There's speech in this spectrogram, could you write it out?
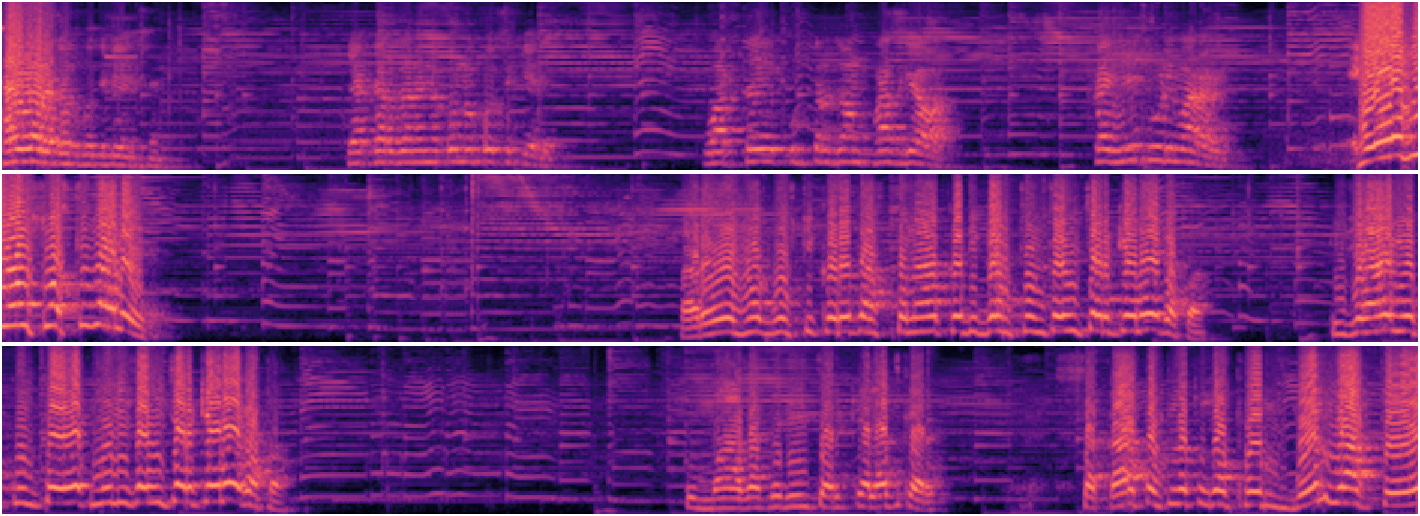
काय झालं घरगुती टेन्शन त्या कर्जाने नको नकोसे केले. वाटतंय कुठतर जाऊन फास घ्यावा. काही उडी मारावी. हे दिवस स्वस्त झाले. अरे ह्या गोष्टी करत असताना कधी घरच्यांचा विचार केलाय का पा तुझ्या एकुलत्या एक मुलीचा विचार केलाय का पा तू माझा कधी विचार केलाच कर. सकाळपासून तुझा फोन बंद लागतोय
